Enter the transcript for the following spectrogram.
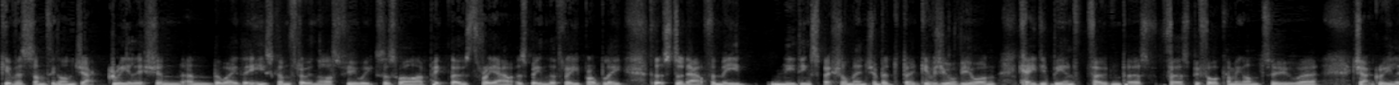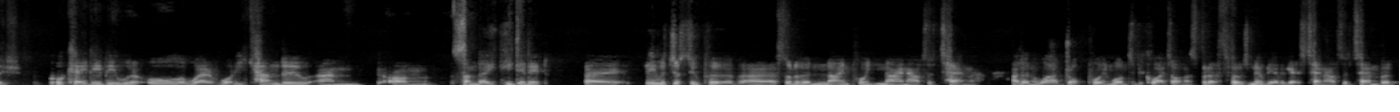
give us something on Jack Grealish and, and the way that he's come through in the last few weeks as well. I picked those three out as being the three probably that stood out for me needing special mention. But, but give us your view on KDB and Foden first, first before coming on to uh, Jack Grealish. Well, KDB, we're all aware of what he can do, and on Sunday he did it. Uh, he was just superb, uh, sort of a 9.9 out of 10 I don't know why I dropped point one to be quite honest, but I suppose nobody ever gets ten out of ten. But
